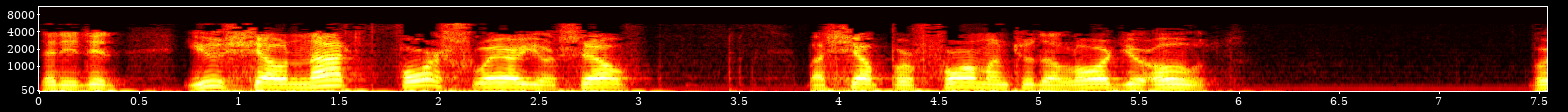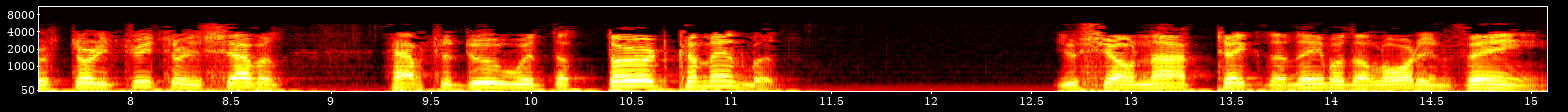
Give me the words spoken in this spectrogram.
that He did. You shall not forswear yourself, but shall perform unto the Lord your oath. Verse 33, 37 have to do with the third commandment. You shall not take the name of the Lord in vain.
